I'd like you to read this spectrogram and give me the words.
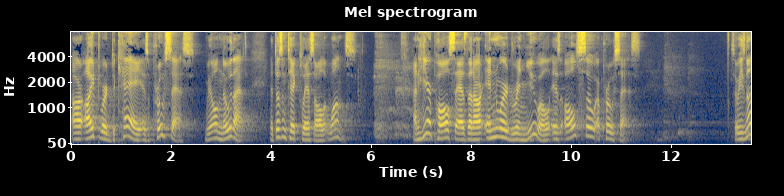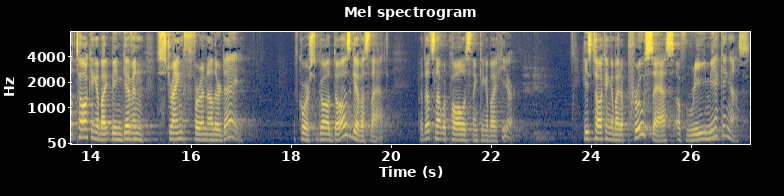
Our outward decay is a process. We all know that. It doesn't take place all at once. And here Paul says that our inward renewal is also a process. So he's not talking about being given strength for another day. Of course, God does give us that, but that's not what Paul is thinking about here. He's talking about a process of remaking us.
